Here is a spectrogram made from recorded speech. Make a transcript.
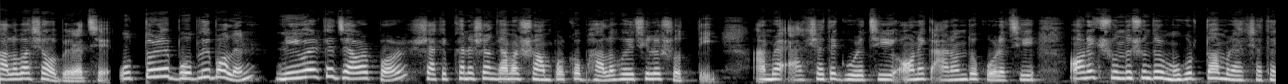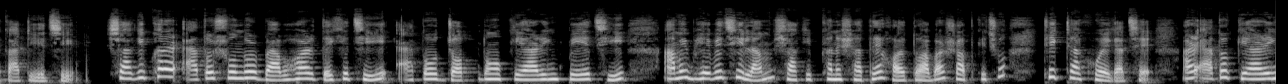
ভালোবাসাও বেড়েছে। উত্তরে বুবলি বলেন নিউ ইয়র্কে যাওয়ার পর শাকিব খানের সঙ্গে আমার সম্পর্ক ভালো হয়েছিল সত্যি। আমরা একসাথে ঘুরেছি, অনেক আনন্দ করেছি, অনেক সুন্দর সুন্দর মুহূর্ত আমরা একসাথে কাটিয়েছি। শাকিব খানের এত সুন্দর ব্যবহার দেখেছি, এত যত্ন কেয়ারিং পেয়েছি, আমি ভেবেছিলাম শাকিব খানের সাথে হয়তো আবার সবকিছু ঠিকঠাক হয়ে গেছে। আর এত কেয়ারিং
